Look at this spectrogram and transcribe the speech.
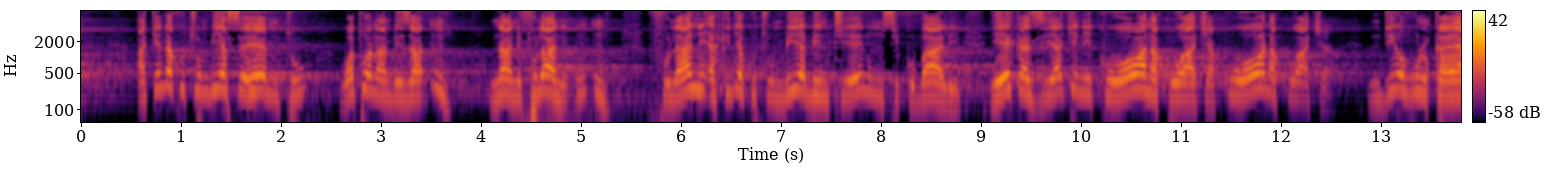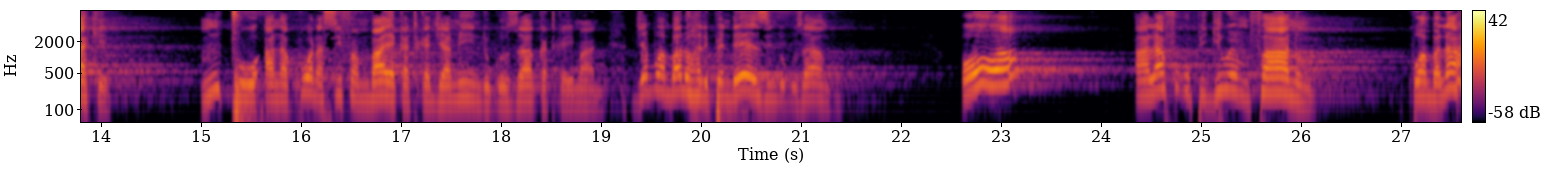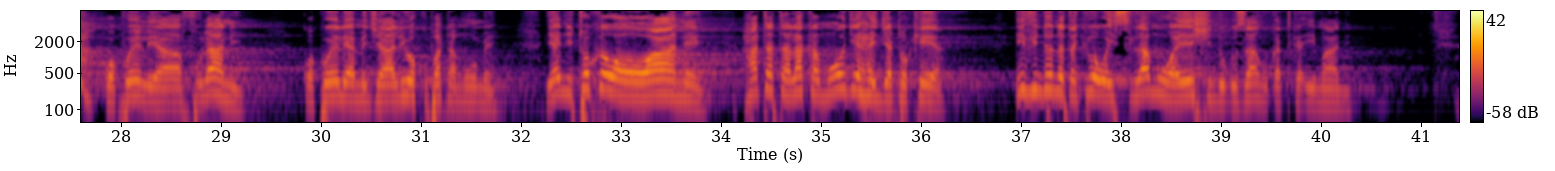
Akienda kuchumbia sehemu tu watu wanaambiza mm, nani fulani? Mm -mm. Fulani akija kuchumbia binti yenu msikubali. Yeye kazi yake ni kuoa na kuacha kuoa na kuacha. Ndiyo hulka yake. Mtu anakuwa na sifa mbaya katika jamii ndugu zangu katika imani. Jambo ambalo halipendezi ndugu zangu. Oa alafu upigiwe mfano kwamba la kwa kweli ya fulani kwa kweli amejaliwa kupata mume. Yani toka waoane hata talaka moja haijatokea. Hivi ndio natakiwa waislamu waeshi ndugu zangu katika imani.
